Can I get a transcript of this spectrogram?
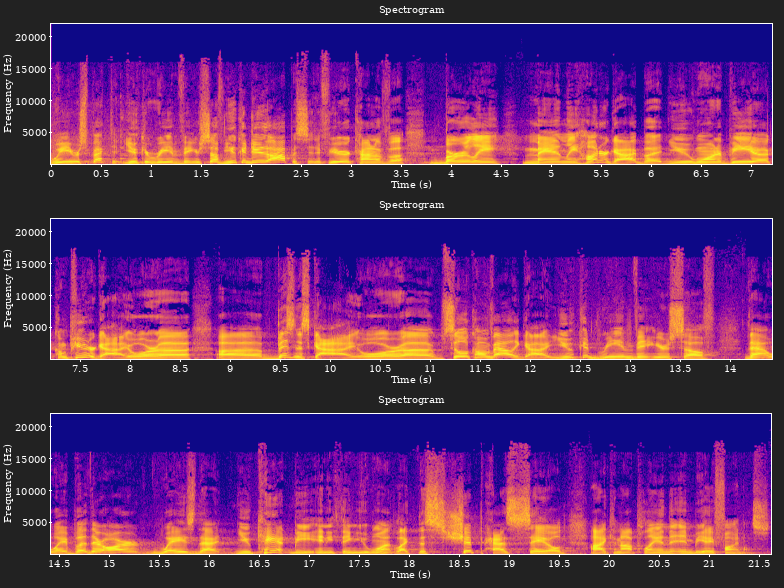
we respect it. You can reinvent yourself. You can do the opposite. If you're kind of a burly, manly hunter guy, but you want to be a computer guy or a, a business guy or a Silicon Valley guy, you could reinvent yourself that way. But there are ways that you can't be anything you want. Like the ship has sailed, I cannot play in the NBA finals.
